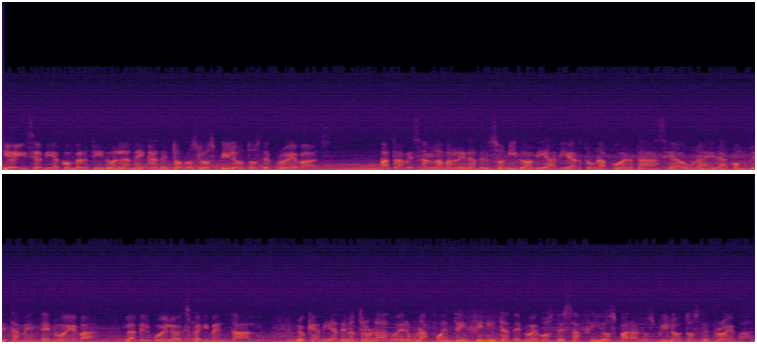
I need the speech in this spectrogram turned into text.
Y ahí se había convertido en la meca de todos los pilotos de pruebas. Atravesar la barrera del sonido había abierto una puerta hacia una era completamente nueva, la del vuelo experimental. Lo que había del otro lado era una fuente infinita de nuevos desafíos para los pilotos de pruebas.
